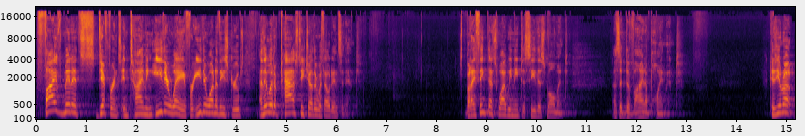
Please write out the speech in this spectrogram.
five minutes difference in timing either way for either one of these groups, and they would have passed each other without incident. But I think that's why we need to see this moment as a divine appointment. Because you know what?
